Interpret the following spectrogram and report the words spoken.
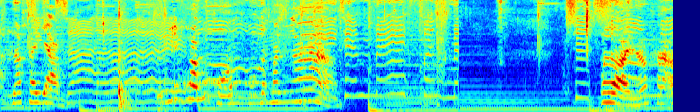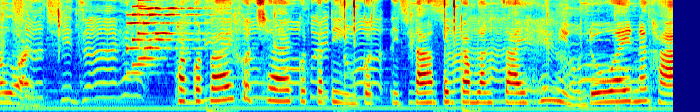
ำนะคะยำมีความหอมของน้ำมันงาอร่อยนะคะ อร่อย ฝากกดไลค์ กดแชร์ กดกระดิ่ง กดติดตามเป็นกำลังใจให้หมิวด้วยนะคะ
